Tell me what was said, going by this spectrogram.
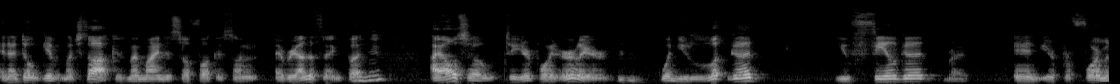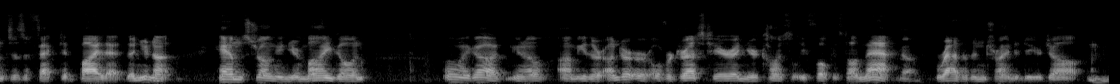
and I don't give it much thought because my mind is so focused on every other thing. But Mhm. I also, to your point earlier, Mhm. when you look good, you feel good, Right. and your performance is affected by that. Then you're not hamstrung in your mind going, "Oh my God, you know, I'm either under or overdressed here," and you're constantly focused on that Yeah. rather than trying to do your job. Mhm.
